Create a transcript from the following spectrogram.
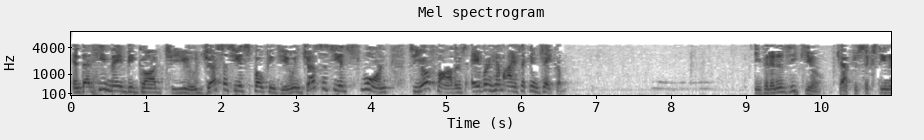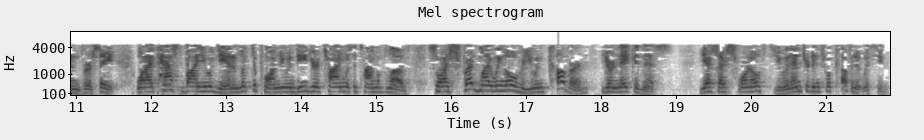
and that he may be God to you, just as he had spoken to you, and just as he had sworn to your fathers, Abraham, Isaac, and Jacob. Even in Ezekiel chapter 16 and verse 8. When I passed by you again and looked upon you, indeed your time was a time of love. So I spread my wing over you and covered your nakedness. Yes, I swore an oath to you and entered into a covenant with you,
